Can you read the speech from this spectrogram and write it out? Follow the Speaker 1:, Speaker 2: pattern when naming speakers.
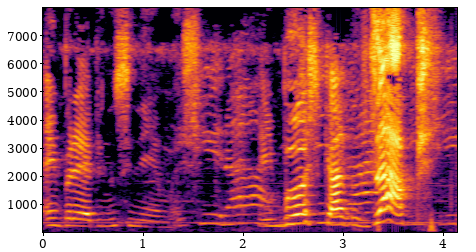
Speaker 1: Em breve nos cinemas. Em busca do Zap!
